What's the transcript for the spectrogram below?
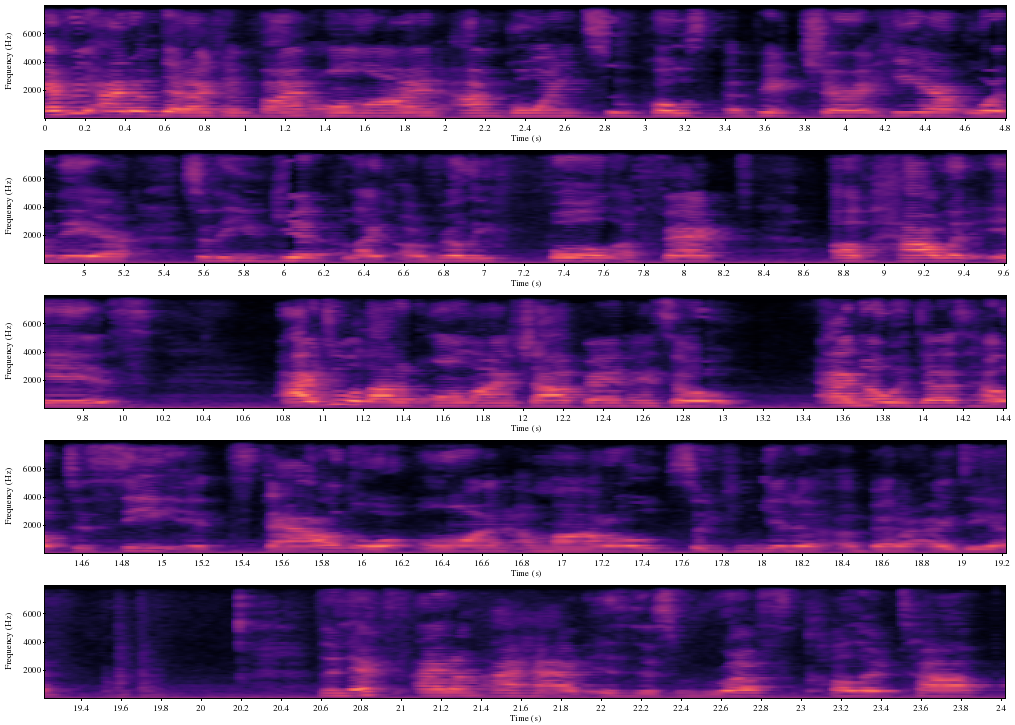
every item that I can find online, I'm going to post a picture here or there so that you get like a really full effect of how it is. I do a lot of online shopping and so I know it does help to see it styled or on a model so you can get a, a better idea. The next item I have is this rust colored top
